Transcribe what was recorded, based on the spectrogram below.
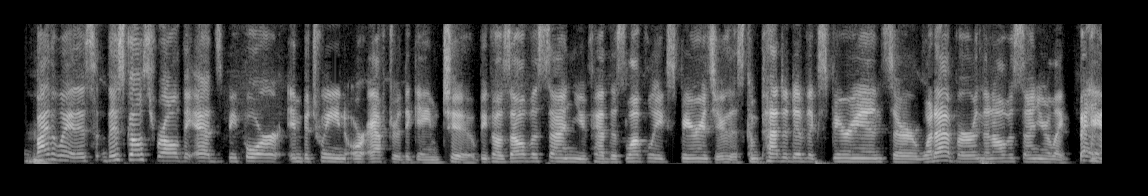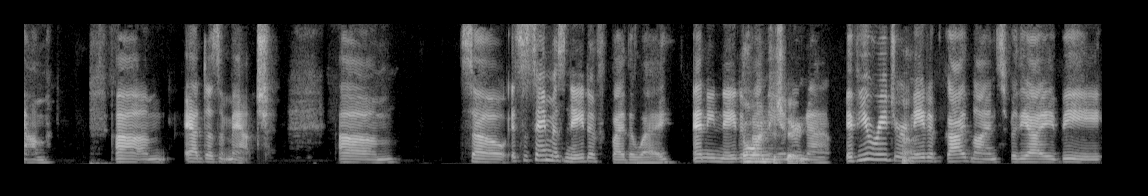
mm. by the way this this goes for all the ads before in between or after the game too because all of a sudden you've had this lovely experience you have this competitive experience or whatever and then all of a sudden you're like bam um, ad doesn't match. Um, so it's the same as native, by the way. Any native oh, on the internet. If you read your huh. native guidelines for the IAB,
